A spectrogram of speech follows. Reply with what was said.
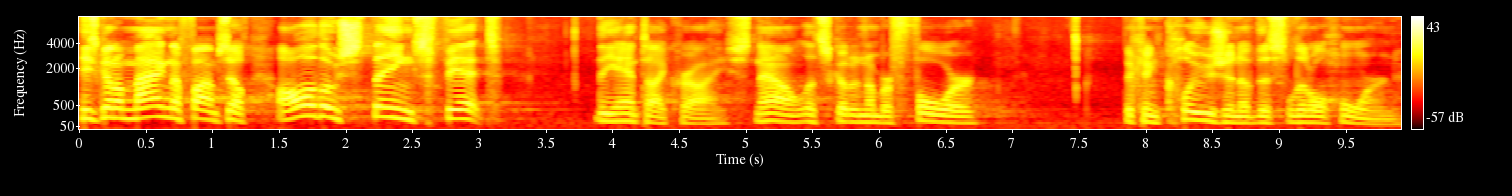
He's going to magnify himself. All those things fit the Antichrist. Now let's go to number four the conclusion of this little horn.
